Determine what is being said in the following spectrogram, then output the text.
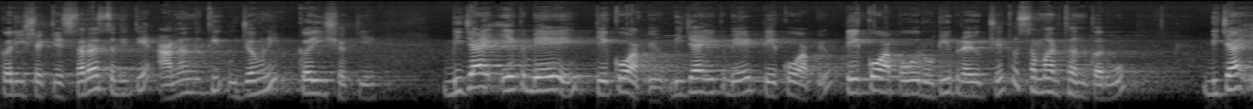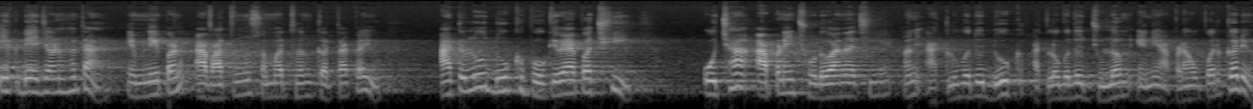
કરી શકીએ. સરસ રીતે આનંદથી ઉજવણી કરી શકીએ. બીજા એક બે ટેકો આપ્યો. બીજા એક બે ટેકો આપ્યો. ટેકો આપવો રૂઢિપ્રયોગ છે તો સમર્થન કરવું. બીજા એક બે જણ હતા. એમને પણ આ વાતનું સમર્થન કરતાં કહ્યું, આટલું દુઃખ ભોગવ્યા પછી ઓછા આપણે છોડવાના છીએ અને આટલું બધું દુઃખ, આટલો બધો જુલમ એને આપણા ઉપર કર્યો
